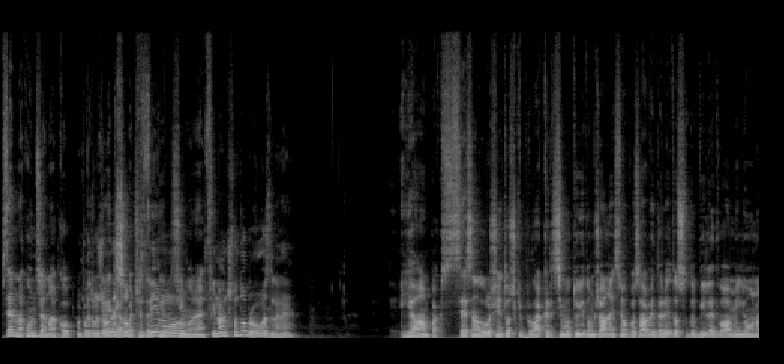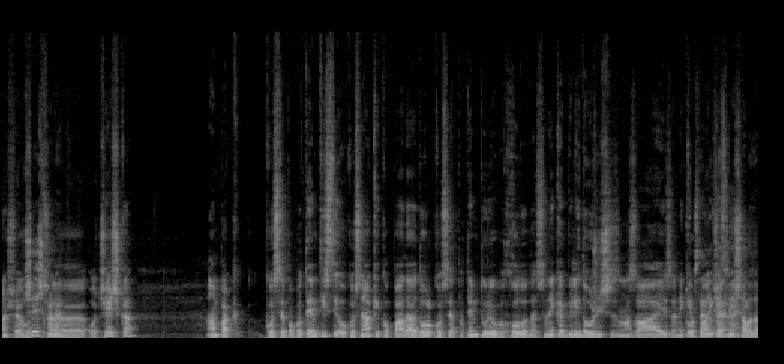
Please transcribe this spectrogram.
vsem na koncu enako. Ampak ali so, pa četrti, vemo, recimo, finančno dobro vozile. Ne? Ja, ampak vse se na določeni točki proda, ker recimo tudi domžalne, ne smemo pozabiti, da letos so dobile 2 milijona še Od od, Češka, ne? eh, od Češka. Ampak ko se pa potem tisti okosnjaki, ko padajo dol, ko se potem tudi v odhodu, da so nekaj bili dolžni še za nazaj, za neke To ste nekaj plače, slišali, da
